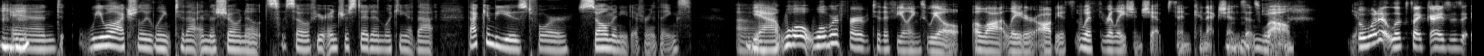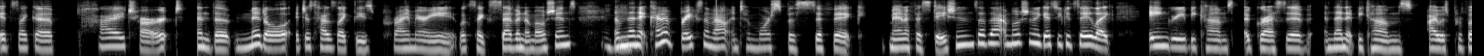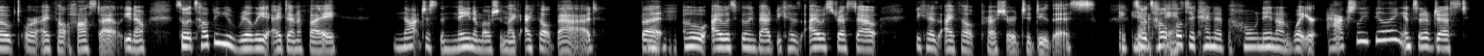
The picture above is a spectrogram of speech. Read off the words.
Mhm. And we will actually link to that in the show notes. So if you're interested in looking at that, that can be used for so many different things. Um, yeah, we'll we'll refer to the feelings wheel a lot later, obvious with relationships and connections Mhm. as Yeah. well. Yeah. But what it looks like, guys, is it's like a pie chart, and the middle it just has like these primary, looks like seven emotions, Mm-hmm. and then it kind of breaks them out into more specific manifestations of that emotion. I guess you could say like angry becomes aggressive, and then it becomes I was provoked or I felt hostile. You know, so it's helping you really identify not just the main emotion, like I felt bad, but Mhm. oh, I was feeling bad because I was stressed out because I felt pressured to do this. exactly. So it's helpful to kind of hone in on what you're actually feeling instead of just,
